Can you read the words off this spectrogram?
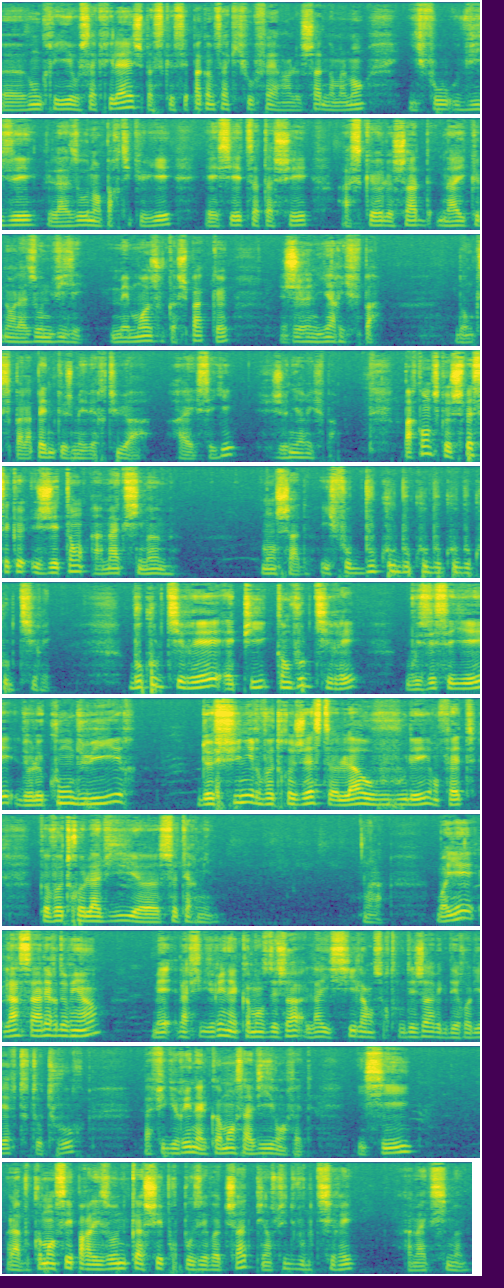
euh, vont crier au sacrilège parce que c'est pas comme ça qu'il faut faire. Hein. Le shad normalement, il faut viser la zone en particulier et essayer de s'attacher à ce que le shad n'aille que dans la zone visée. Mais moi, je vous cache pas que je n'y arrive pas. Donc c'est pas la peine que je m'évertue à, à essayer, je n'y arrive pas. Par contre, ce que je fais, c'est que j'étends un maximum mon shad. Il faut beaucoup, beaucoup, beaucoup, beaucoup le tirer. Beaucoup le tirer, et puis quand vous le tirez, vous essayez de le conduire, de finir votre geste là où vous voulez, en fait, que votre lavis euh, se termine. Voilà. Vous voyez, là, ça a l'air de rien, mais la figurine, elle commence déjà, là, ici, là, on se retrouve déjà avec des reliefs tout autour. La figurine, elle commence à vivre, en fait. Ici, voilà, vous commencez par les zones cachées pour poser votre chat, puis ensuite vous le tirez un maximum.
